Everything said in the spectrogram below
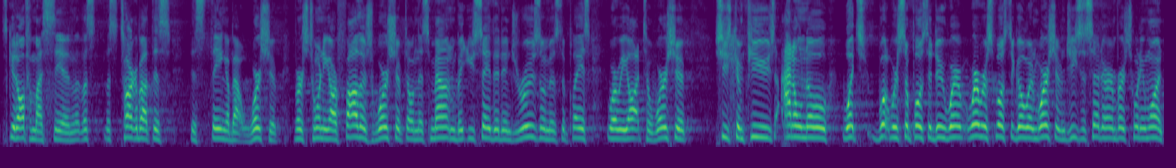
Let's get off of my sin. Let's, let's talk about this this thing about worship. Verse 20 Our fathers worshiped on this mountain, but you say that in Jerusalem is the place where we ought to worship. She's confused. I don't know what's, what we're supposed to do, where, where we're supposed to go and worship. And Jesus said to her in verse 21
